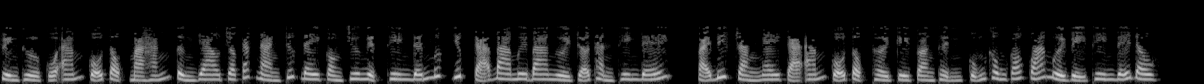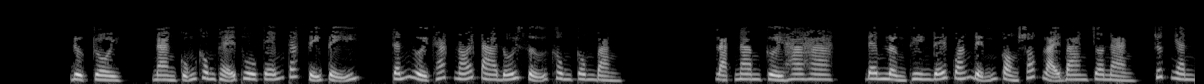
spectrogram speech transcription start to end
truyền thừa của ám cổ tộc mà hắn từng giao cho các nàng trước đây còn chưa nghịch thiên đến mức giúp cả 33 người trở thành thiên đế, phải biết rằng ngay cả ám cổ tộc thời kỳ toàn thịnh cũng không có quá 10 vị thiên đế đâu. Được rồi, nàng cũng không thể thua kém các tỷ tỷ, tránh người khác nói ta đối xử không công bằng. Lạc Nam cười ha ha, đem lần thiên đế quán đỉnh còn sót lại ban cho nàng, rất nhanh,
